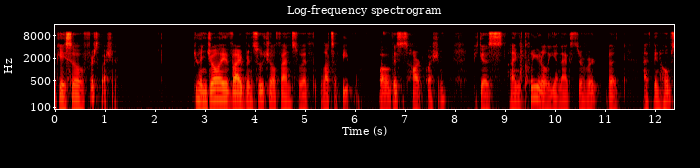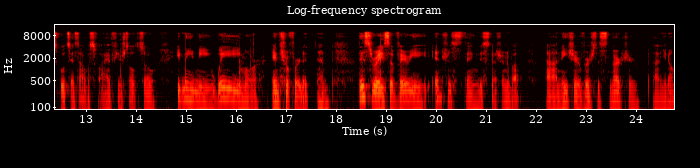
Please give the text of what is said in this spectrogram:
Okay, so first question. You enjoy vibrant social events with lots of people. Well, this is a hard question because I'm clearly an extrovert, but I've been homeschooled since I was 5 years old, so it made me way more introverted and this raised a very interesting discussion about uh, nature versus nurture. Uh, you know,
